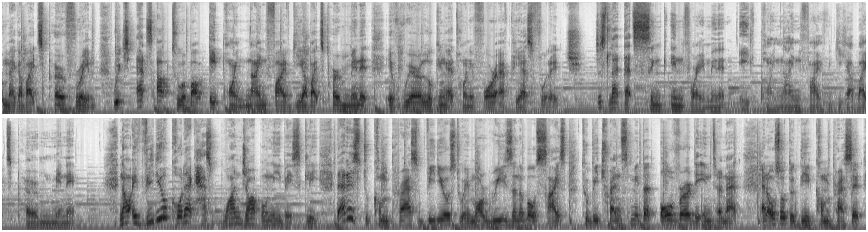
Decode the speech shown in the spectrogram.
megabytes per frame, which adds up to about 8.95 gigabytes per minute if we're looking at 24 FPS footage. Just let that sink in for a minute. 8.95 gigabytes per minute. Now, a video codec has one job only basically, that is to compress videos to a more reasonable size to be transmitted over the internet and also to decompress it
